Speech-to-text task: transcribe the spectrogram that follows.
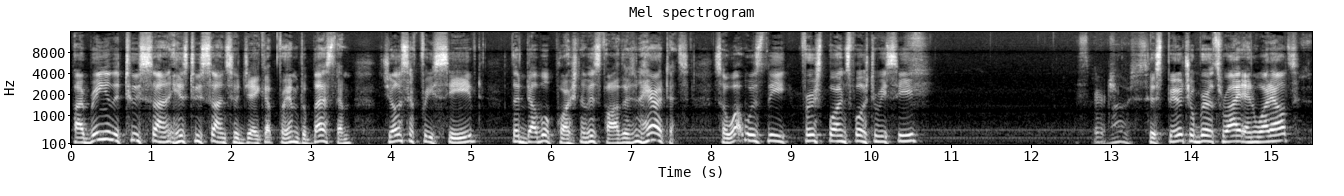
By bringing the two son, his two sons to Jacob for him to bless them, Joseph received the double portion of his father's inheritance. So, what was the firstborn supposed to receive? Spiritual. Most. The spiritual birthright, and what else? A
